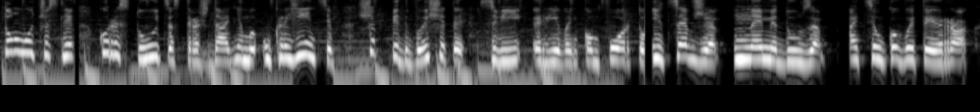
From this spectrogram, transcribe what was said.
В тому числі користуються стражданнями українців, щоб підвищити свій рівень комфорту. І це вже не медуза, а цілковитий рак.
